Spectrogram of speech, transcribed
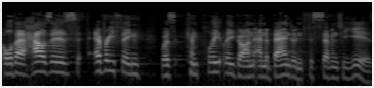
All their houses, everything was completely gone and abandoned for 70 years.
